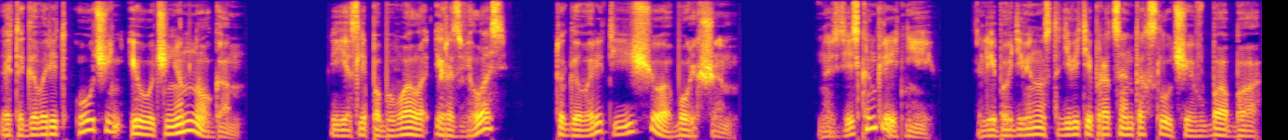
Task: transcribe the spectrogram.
это говорит очень и очень о многом. Если побывала и развелась, то говорит еще о большем. Но здесь конкретней. Либо в 99% случаев баба,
